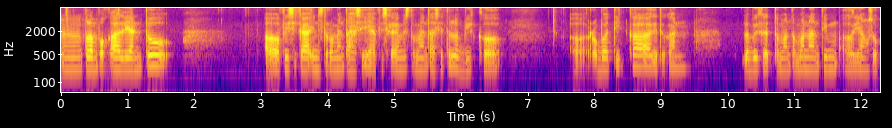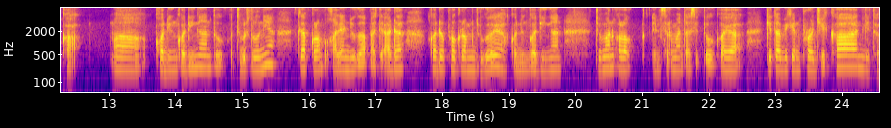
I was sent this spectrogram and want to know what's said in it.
um, kelompok kalian tuh uh, fisika instrumentasi ya. Fisika instrumentasi itu lebih ke uh, robotika gitu kan lebih ke teman-teman nanti uh, yang suka uh, coding-codingan tuh. Sebetulnya setiap kelompok kalian juga pasti ada kode program juga ya coding-codingan. Cuman kalau instrumentasi itu kayak kita bikin proyekan gitu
